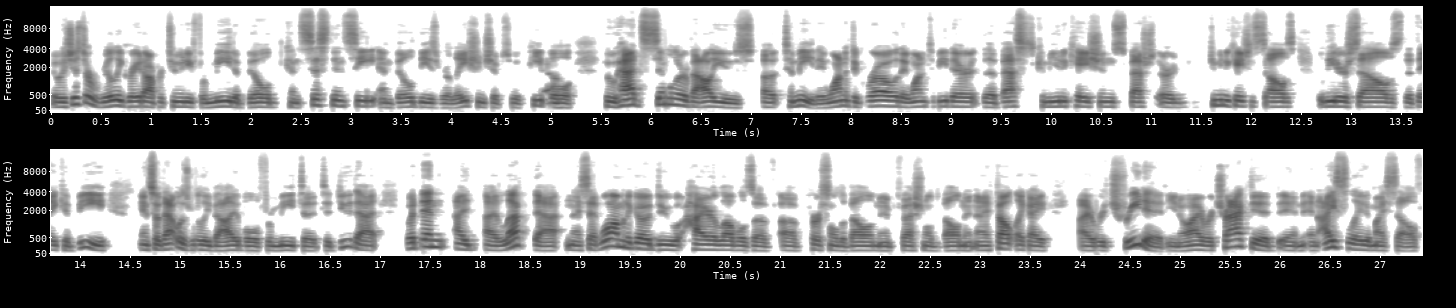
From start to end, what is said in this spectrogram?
it was just a really great opportunity for me to build consistency and build these relationships with people yeah. who had similar values uh, to me. They wanted to grow. They wanted to be their the best communication special or communication selves, leader selves that they could be. And so that was really valuable for me to, to do that. But then I, I left that and I said, well, I'm going to go do higher levels of, of personal development, professional development. And I felt like I, I retreated, you know, I retracted and, and isolated myself.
